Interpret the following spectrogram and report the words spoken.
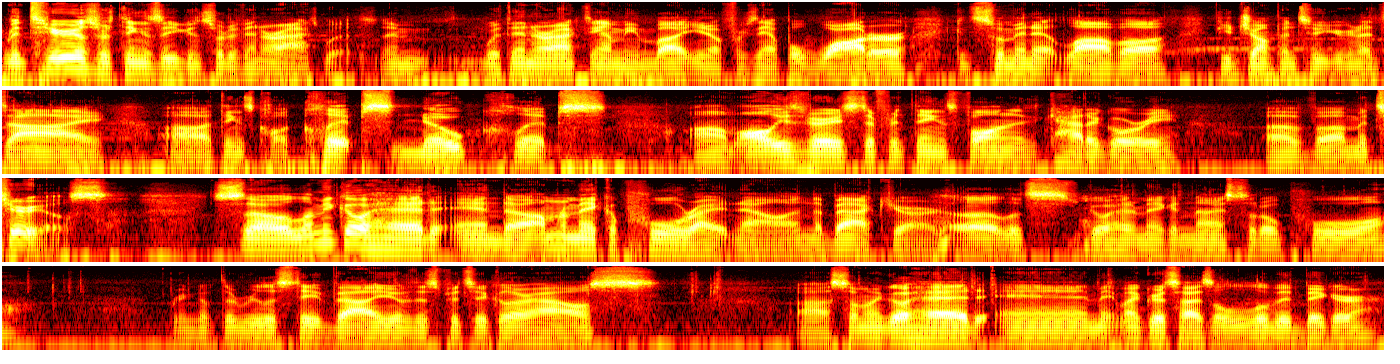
Materials are things that you can sort of interact with. And with interacting, I mean by, you know, for example, water. You can swim in it, lava. If you jump into it, you're going to die. Uh, things called clips, no clips. Um, all these various different things fall into the category of uh, materials. So let me go ahead and uh, I'm going to make a pool right now in the backyard. Uh, let's go ahead and make a nice little pool. Bring up the real estate value of this particular house. Uh, so I'm going to go ahead and make my grid size a little bit bigger.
